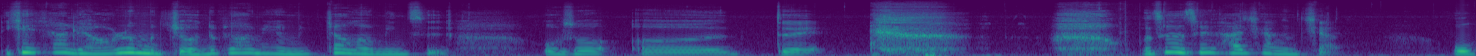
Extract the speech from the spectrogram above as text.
你跟人家聊那么久，你都不知道名字叫什么名字？”我说：“呃，对。”我这个是他这样讲，我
